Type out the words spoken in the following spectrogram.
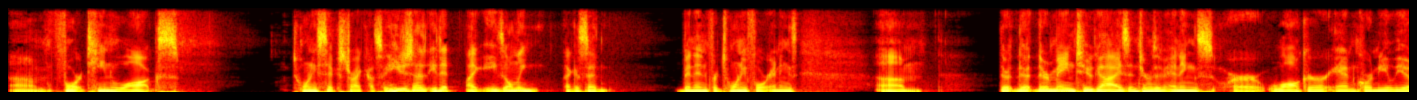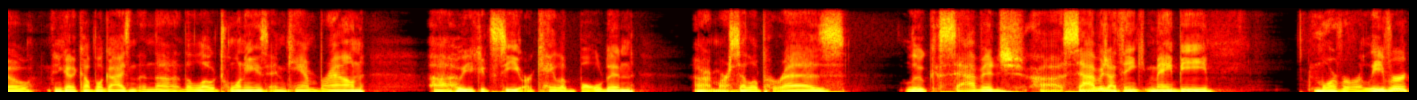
um, 14 walks, 26 strikeouts. So he just has, he did like, he's only, like I said, been in for 24 innings. Um, their, their, their main two guys in terms of innings were Walker and Cornelio. You got a couple of guys in, in the, the low 20s and Cam Brown, uh, who you could see, or Caleb Bolden, or Marcelo Perez, Luke Savage. Uh, Savage, I think, may be more of a reliever.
